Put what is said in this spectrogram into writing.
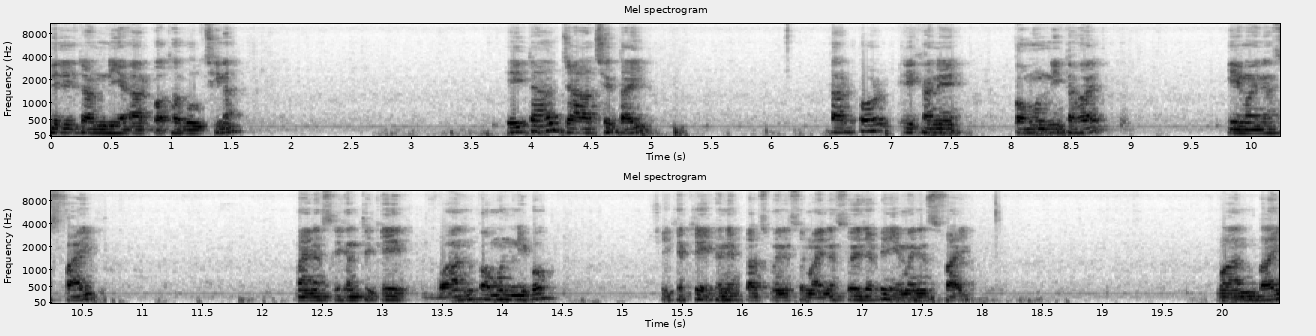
middle term নিয়ে আর কথা বলছি না। এটা যা আছে তাই। তারপর এখানে কমন নিতে হয় এ মাইনাস ফাইভ মাইনাস এখান থেকে ওয়ান কমন নিব। সেক্ষেত্রে এখানে প্লাস মাইনাসে মাইনাস হয়ে যাবে a minus five one by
